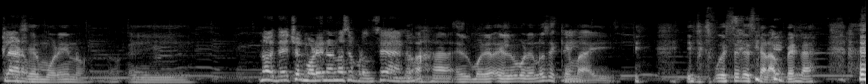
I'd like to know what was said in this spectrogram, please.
Claro. y ser moreno, ¿no? Y, No, de hecho el moreno no se broncea, ¿no? ajá, el moreno, el moreno se Sí. quema y, y después se descarapela.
